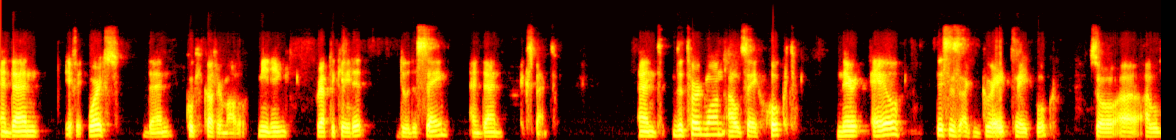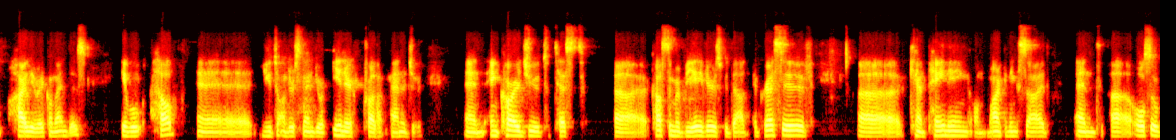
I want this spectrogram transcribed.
And then if it works, then cookie cutter model, meaning replicate it, do the same, and then expand. And the third one, I would say Hooked, Nir Eyal. This is a great, great book. So uh, I will highly recommend this. It will help uh, you to understand your inner product manager and encourage you to test uh, customer behaviors without aggressive uh, campaigning on marketing side and uh, also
